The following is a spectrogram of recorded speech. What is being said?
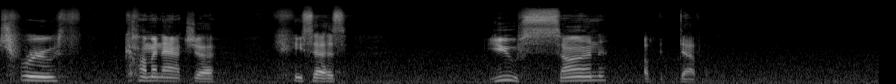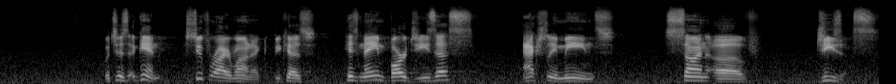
truth coming at you. He says, You son of the devil. Which is, again, super ironic because his name, Bar Jesus, actually means son of Jesus.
